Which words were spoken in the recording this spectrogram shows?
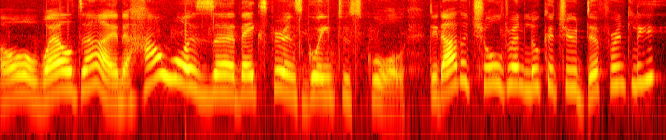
Oh, well done. How was uh, the experience going to school? Did other children look at you differently?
